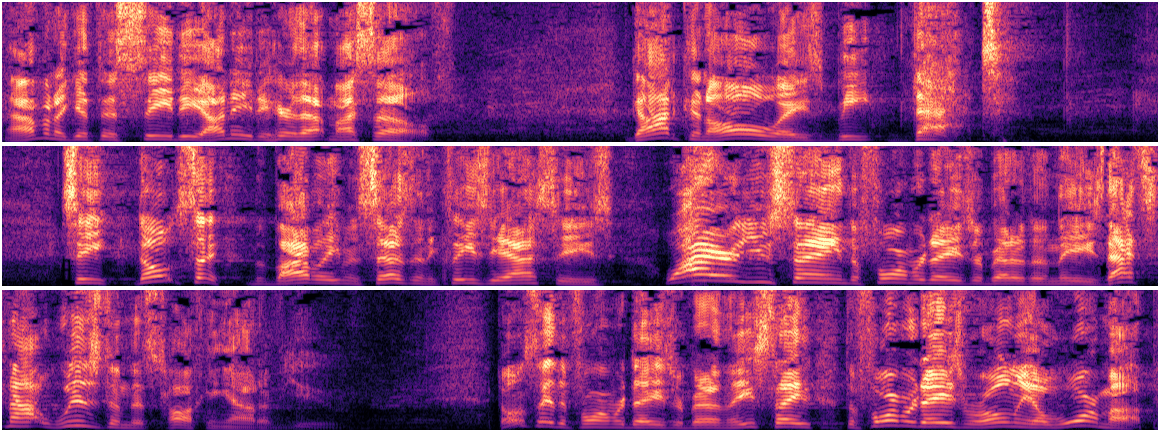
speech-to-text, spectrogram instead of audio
Now, I'm going to get this CD. I need to hear that myself. God can always beat that. See, don't say, the Bible even says in Ecclesiastes, why are you saying the former days are better than these? That's not wisdom that's talking out of you. Don't say the former days are better than these. Say the former days were only a warm up.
